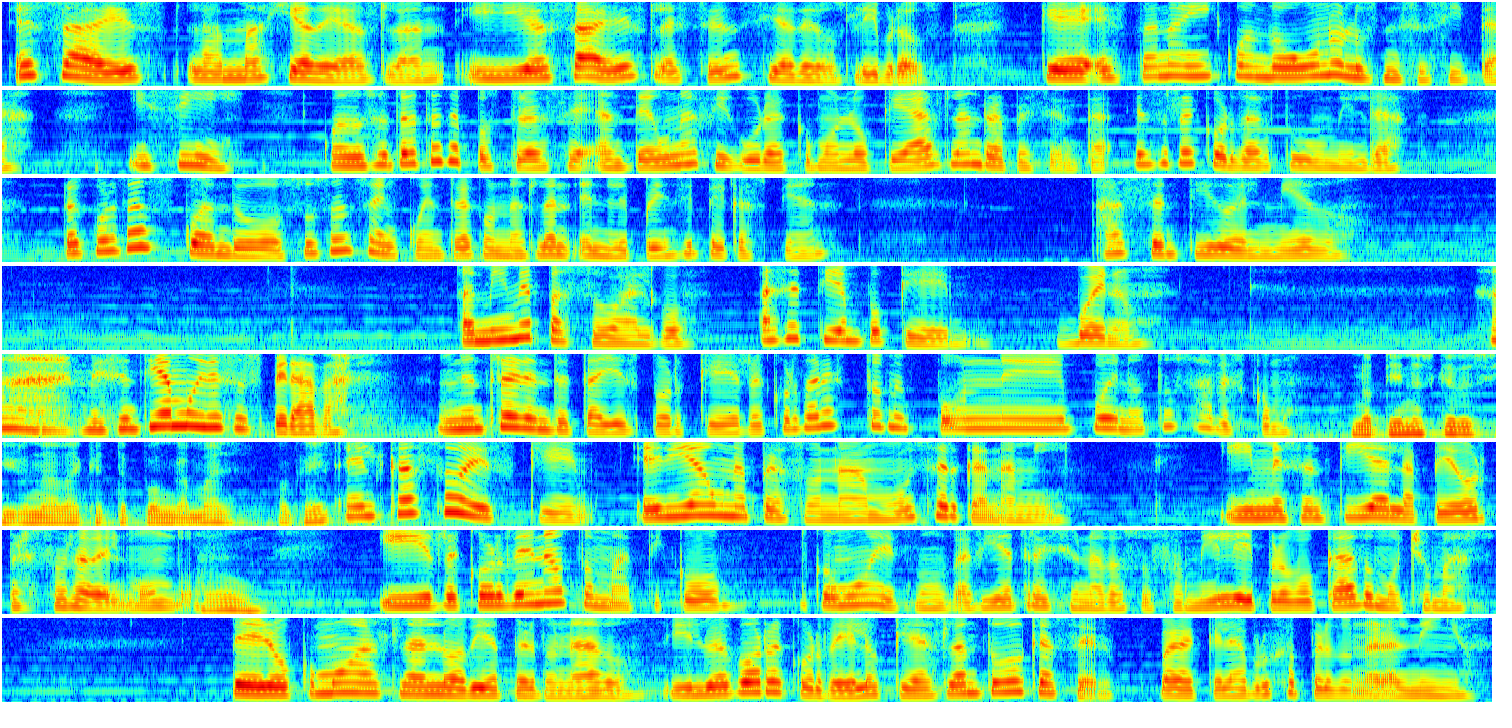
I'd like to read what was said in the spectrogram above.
Esa es la magia de Aslan y esa es la esencia de los libros, que están ahí cuando uno los necesita. Y sí, cuando se trata de postrarse ante una figura como lo que Aslan representa, es recordar tu humildad. ¿Recuerdas cuando Susan se encuentra con Aslan en El Príncipe Caspian? Has sentido el miedo. A mí me pasó algo. Hace tiempo que... bueno... me sentía muy desesperada. No entraré en detalles porque recordar esto me pone... bueno, tú sabes cómo. No tienes que decir nada que te ponga mal, ¿ok? El caso es que hería a una persona muy cercana a mí y me sentía la peor persona del mundo. Oh. Y recordé en automático cómo Edmund había traicionado a su familia y provocado mucho más. Pero cómo Aslan lo había perdonado, y luego recordé lo que Aslan tuvo que hacer para que la bruja perdonara al niño.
